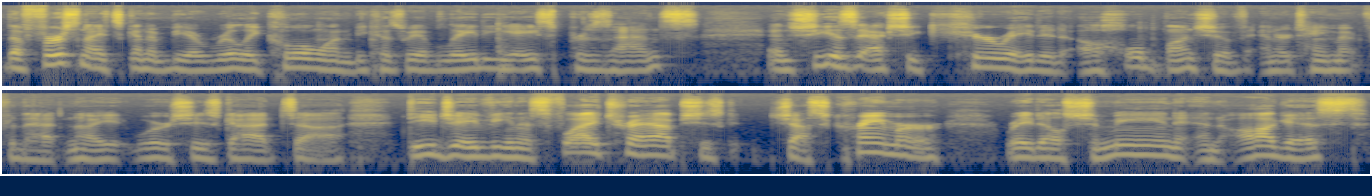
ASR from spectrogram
the first night's going to be a really cool one because we have Lady Ace Presents, and she has actually curated a whole bunch of entertainment for that night where she's got uh, DJ Venus Flytrap, she's Jess Kramer, Radel Shameen, and August.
